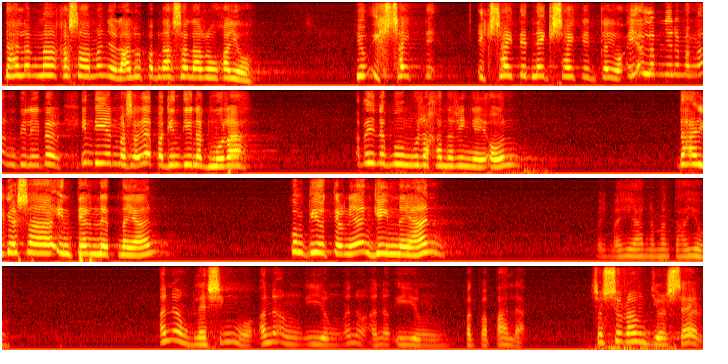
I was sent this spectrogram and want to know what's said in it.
Dahil ang mga kasama niyo, lalo pag nasa laro kayo, yung excited, excited na excited kayo, eh alam niyo na mga unbeliever, hindi yan masaya pag hindi nagmura. Abay, nagmumura ka na rin ngayon? Dahil ka sa internet na yan? Computer na yan? Game na yan? May mahiya naman tayo. Ano ang blessing mo? Ano ang iyong ano, ano ang iyong pagpapala? So surround yourself.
